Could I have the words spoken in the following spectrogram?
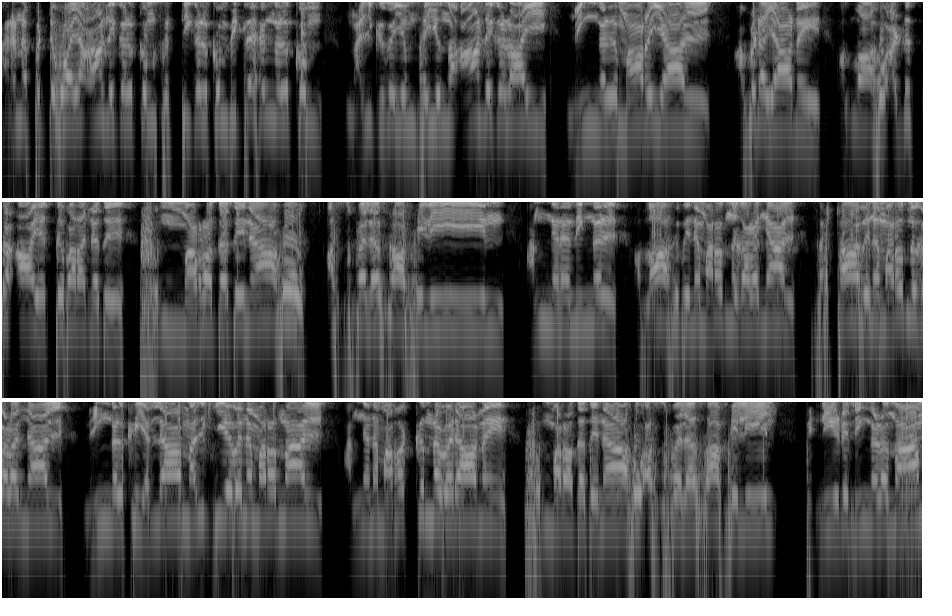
മരണപ്പെട്ടു പോയ ആളുകൾക്കും സൃഷ്ടികൾക്കും വിഗ്രഹങ്ങൾക്കും നൽകുകയും ചെയ്യുന്ന ആളുകളായി നിങ്ങൾ മാറിയാൽ അവിടെയാണ് അള്ളാഹു അടുത്ത ആയത്ത് പറഞ്ഞത്. അങ്ങനെ നിങ്ങൾ അള്ളാഹുവിനെ മറന്നു കളഞ്ഞാൽ സഷ്ടാവിനെ മറന്നു കളഞ്ഞാൽ നിങ്ങൾക്ക് എല്ലാം നൽകിയവനെ മറന്നാൽ അങ്ങനെ മറക്കുന്നവരാണ്. പിന്നീട് നിങ്ങളെ നാം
